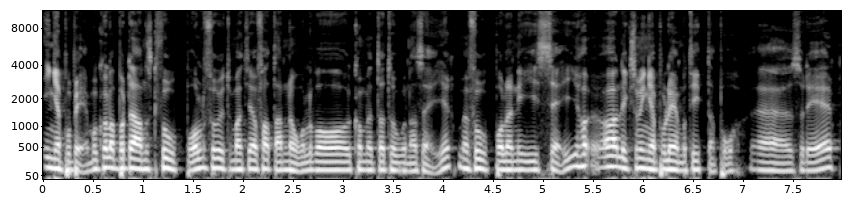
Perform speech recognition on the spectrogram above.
inga problem att kolla på dansk fotboll förutom att jag fattar noll vad kommentatorerna säger. Men fotbollen i sig har, har liksom inga problem att titta på. Eh, så det,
